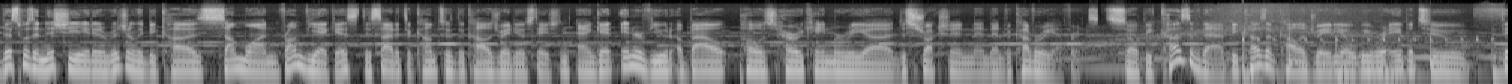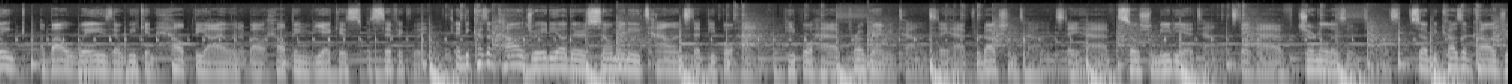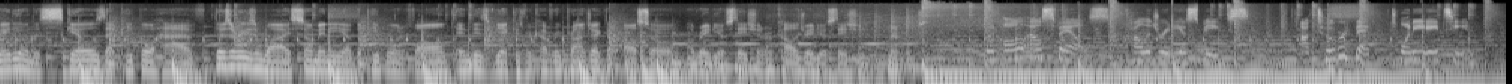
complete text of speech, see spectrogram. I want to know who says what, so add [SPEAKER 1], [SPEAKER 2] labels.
[SPEAKER 1] This was initiated originally because someone from Vieques decided to come to the college radio station and get interviewed about post Hurricane Maria destruction and then recovery efforts. So, because of that, because of college radio, we were able to think about ways that we can help the island, about helping Vieques specifically. And because of college radio, there's so many talents that people have. People have programming talents, they have production talents, they have social media talents, they have journalism talents. So, because of college radio and the skills that people have, there's a reason why so many of the people involved in this Vieques Recovery Project are also a radio station or college radio station members.
[SPEAKER 2] When all else fails, college radio speaks. October 5th, 2018.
